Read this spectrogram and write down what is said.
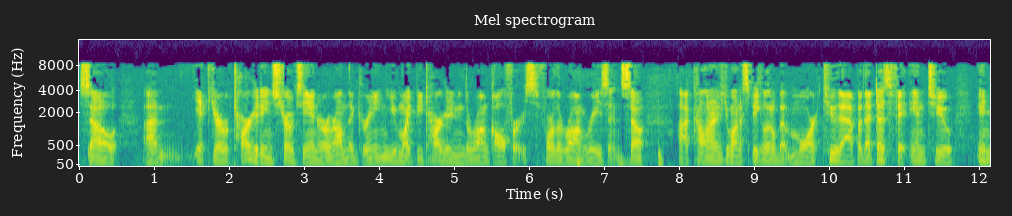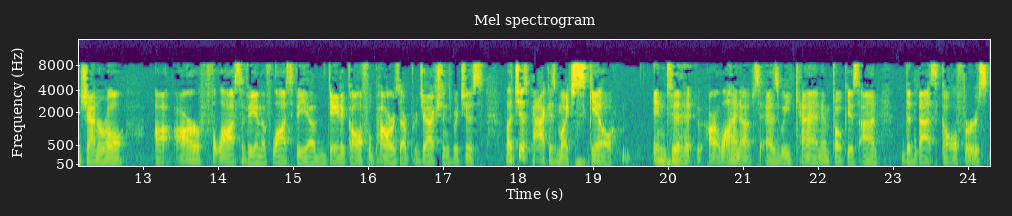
So, um, if you're targeting strokes gained around the green, you might be targeting the wrong golfers for the wrong reasons. So, uh, Colin, I don't know if you want to speak a little bit more to that, but that does fit into, in general, uh, our philosophy and the philosophy of data golf who powers our projections, which is let's just pack as much skill into our lineups as we can and focus on the best golfers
